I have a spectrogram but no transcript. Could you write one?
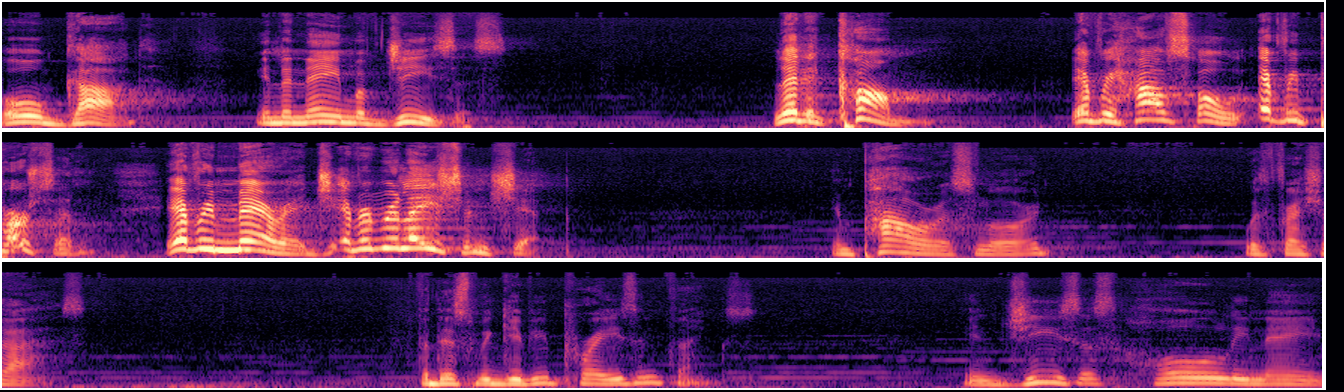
Oh God, in the name of Jesus, let it come. Every household, every person, every marriage, every relationship. Empower us, Lord, with fresh eyes. For this we give you praise and thanks. In Jesus' holy name.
